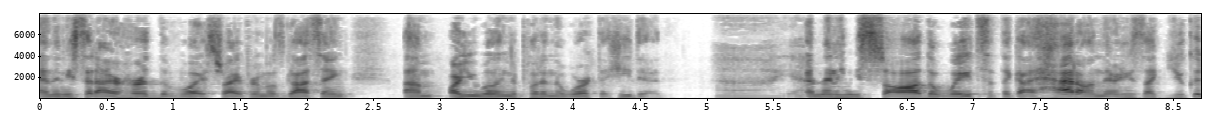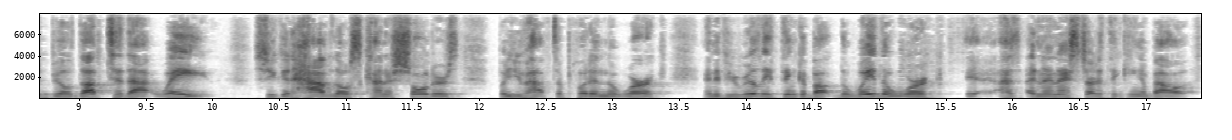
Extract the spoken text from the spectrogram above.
And then he said, I heard the voice, right? From was God saying, um, Are you willing to put in the work that he did? Uh, yeah. And then he saw the weights that the guy had on there. And he's like, You could build up to that weight so you could have those kind of shoulders, but you have to put in the work. And if you really think about the way the work, has, and then I started thinking about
